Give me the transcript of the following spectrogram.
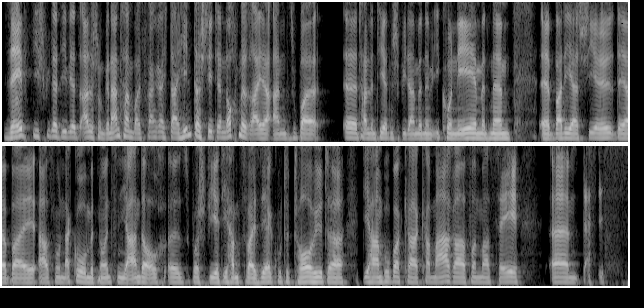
selbst die Spieler, die wir jetzt alle schon genannt haben, bei Frankreich dahinter steht ja noch eine Reihe an super äh, talentierten Spielern mit einem Ikoné, mit einem äh, Badiachil, der bei AS Monaco mit 19 Jahren da auch äh, super spielt. Die haben zwei sehr gute Torhüter. Die haben Boubacar Kamara von Marseille. Ähm, das ist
